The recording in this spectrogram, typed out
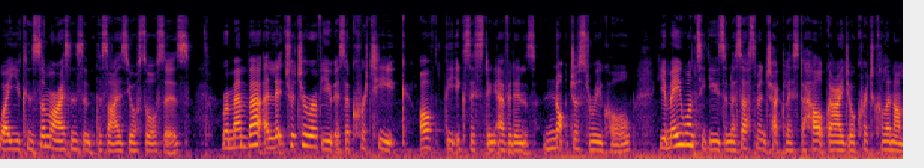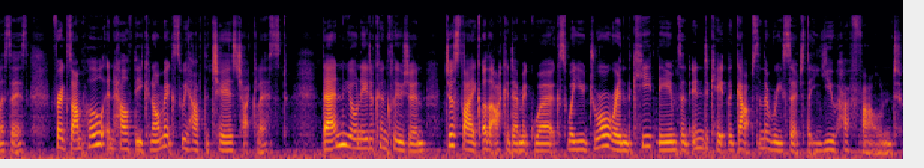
where you can summarise and synthesise your sources. Remember, a literature review is a critique of the existing evidence, not just recall. You may want to use an assessment checklist to help guide your critical analysis. For example, in health economics, we have the CHEERS checklist. Then you'll need a conclusion, just like other academic works, where you draw in the key themes and indicate the gaps in the research that you have found.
